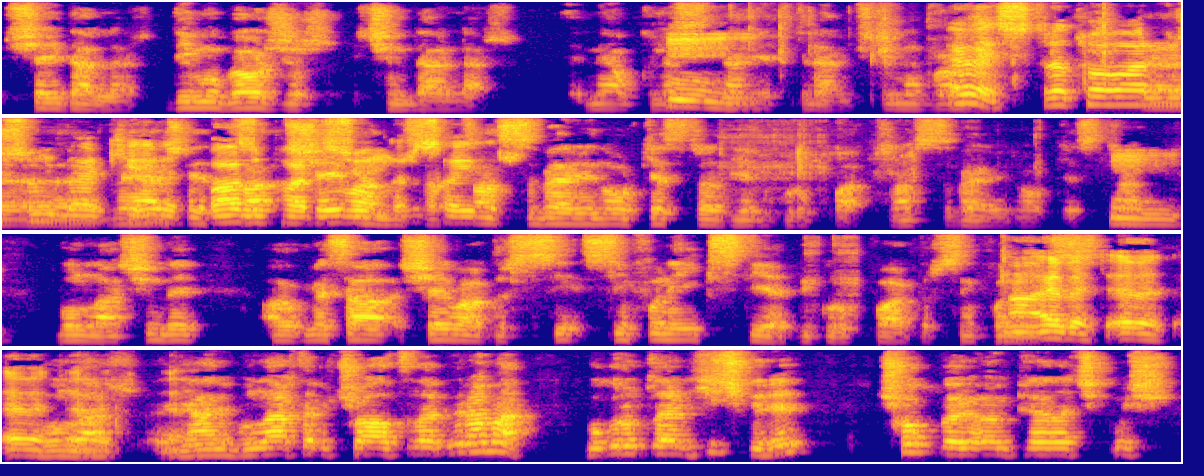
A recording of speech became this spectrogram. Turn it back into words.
şey derler, Dimmu Borgir için derler. Neoklasikten hmm. etkilenmiş Dimmu Borgir. Evet, Stradivarius'un ee, belki evet, işte, bazı tra- partisyonları şey sayılır. Trans-Siberian Orkestra diye bir grup var. Trans-Siberian Orkestra. Hmm. Bunlar şimdi mesela şey vardır, Symphony X diye bir grup vardır. Symphony ha, X. Evet, evet, evet. Bunlar, evet, yani bunlar tabii çoğaltılabilir ama bu grupların hiçbiri çok böyle ön plana çıkmış.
